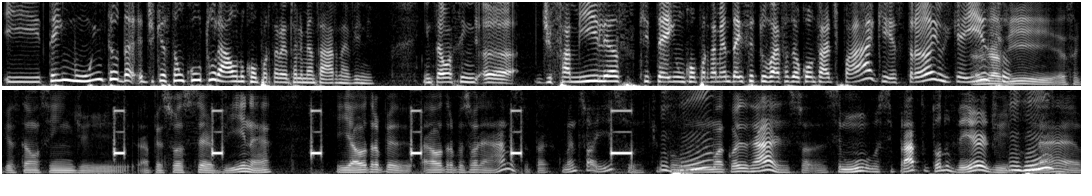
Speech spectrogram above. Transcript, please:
E tem muito de questão cultural no comportamento alimentar, né, Vini? Então, assim, uh, de famílias que têm um comportamento, daí se tu vai fazer o contrário, tipo, ah, que estranho, o que, que é isso? Eu já vi essa questão, assim, de a pessoa servir, né? E a outra, a outra pessoa olha, ah, mas tu tá comendo só isso? Tipo, uhum. uma coisa assim, ah, esse, esse, prato todo verde, uhum. né?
